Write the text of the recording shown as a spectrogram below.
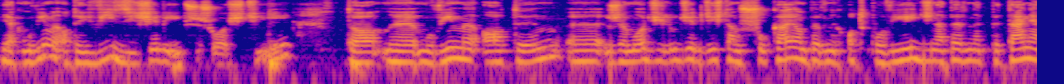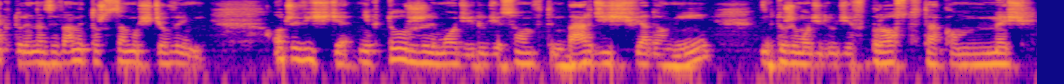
Jak mówimy o tej wizji siebie i przyszłości, to y, mówimy o tym, y, że młodzi ludzie gdzieś tam szukają pewnych odpowiedzi na pewne pytania, które nazywamy tożsamościowymi. Oczywiście niektórzy młodzi ludzie są w tym bardziej świadomi, niektórzy młodzi ludzie wprost taką myśl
